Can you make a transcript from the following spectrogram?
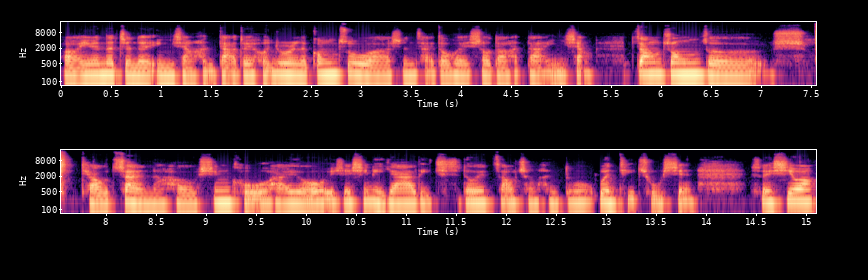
啊，因为那真的影响很大，对很多人的工作啊、身材都会受到很大影响。当中的挑战，然后辛苦，还有一些心理压力，其实都会造成很多问题出现。所以希望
